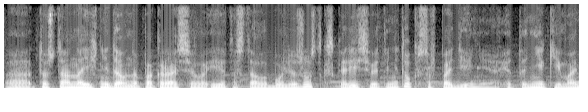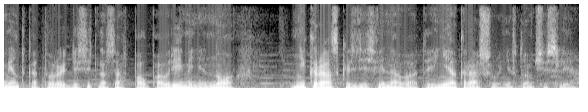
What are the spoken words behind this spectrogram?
А, То, что она их недавно покрасила, и это стало более жестко, скорее всего, это не только совпадение, это некий момент, который действительно совпал по времени, но не краска здесь виновата, и не окрашивание в том числе.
